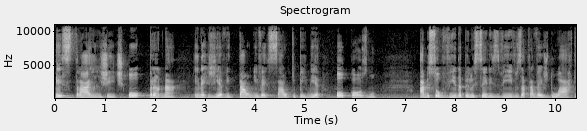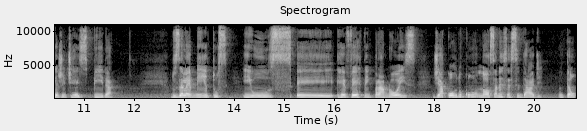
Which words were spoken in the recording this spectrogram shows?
extraem, gente, o prana, energia vital universal que permeia o cosmo, absorvida pelos seres vivos através do ar que a gente respira, dos elementos e os é, revertem para nós de acordo com nossa necessidade. Então,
